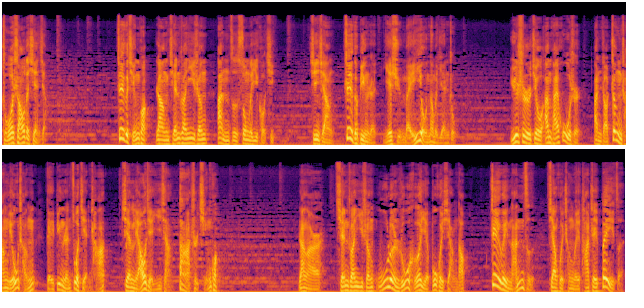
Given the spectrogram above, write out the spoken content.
灼烧的现象。这个情况让前川医生暗自松了一口气，心想这个病人也许没有那么严重，于是就安排护士按照正常流程给病人做检查，先了解一下大致情况。然而，前川医生无论如何也不会想到，这位男子将会成为他这辈子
